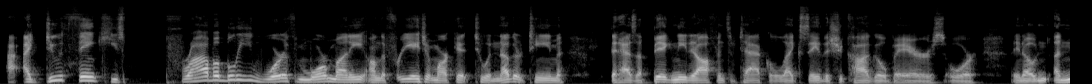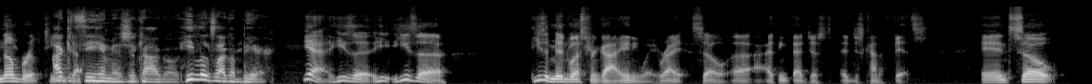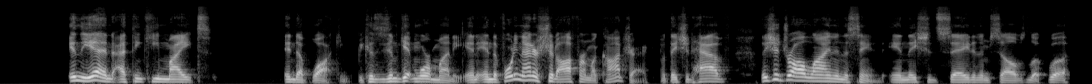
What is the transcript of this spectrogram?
I, I do think he's probably worth more money on the free agent market to another team that has a big needed offensive tackle, like say the Chicago Bears or you know a number of teams. I can see him in Chicago. He looks like a bear. Yeah, he's a he, he's a he's a Midwestern guy anyway, right? So uh, I think that just it just kind of fits. And so in the end, I think he might end up walking because he's going to get more money. And, and the 49ers should offer him a contract, but they should have, they should draw a line in the sand and they should say to themselves, look, well,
